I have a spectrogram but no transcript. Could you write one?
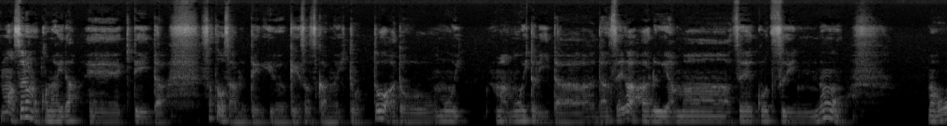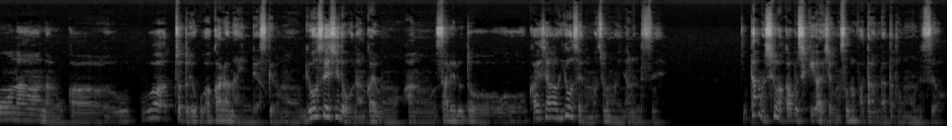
まあ、それもこの間、えー来ていた佐藤さんっていう警察官の人と、あともう、まあ、もう一人いた男性が春山整骨院の、まあ、オーナーなのかはちょっとよくわからないんですけども、行政指導を何回もあのされると、会社が行政の持ち物になるんですね。多分、手話株式会社もそのパターンだったと思うんですよ。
